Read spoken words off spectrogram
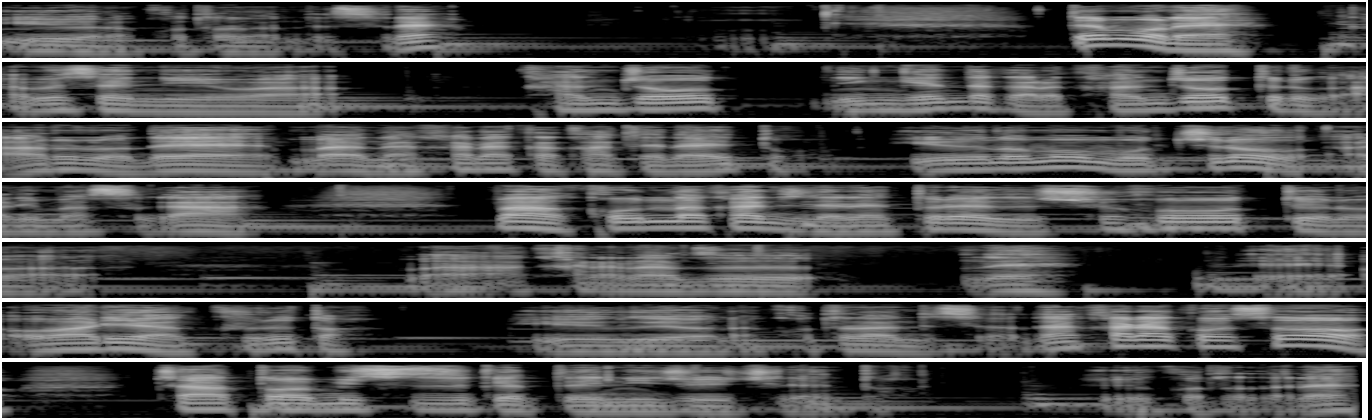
いうようなことなんですね。うんでもね亀仙人は感情人間だから感情っていうのがあるのでまあなかなか勝てないというのももちろんありますがまあこんな感じでねとりあえず手法っていうのはまあ必ずね、えー終わりは来るというようなことなんですよ。だからこそチャートを見続けて21年ということでね。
